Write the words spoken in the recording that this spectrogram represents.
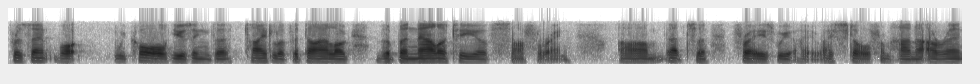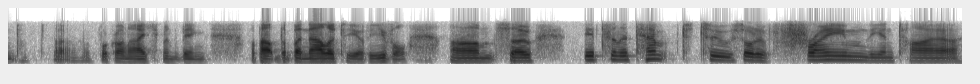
present what we call, using the title of the dialogue, the banality of suffering. Um, that's a phrase we, I, I, stole from Hannah Arendt, uh, a book on Eichmann being about the banality of evil. Um, so it's an attempt to sort of frame the entire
